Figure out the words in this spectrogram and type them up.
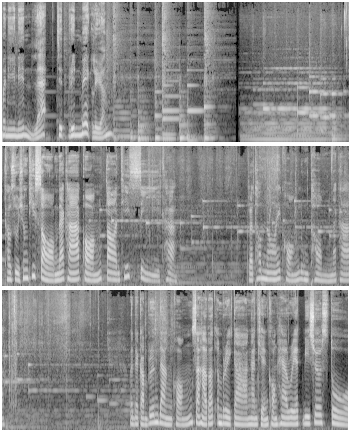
มณีนินและจิตรินเมฆเหลือง เข้าสู่ช่วงที่ 2 นะคะของตอนที่ 4 ค่ะกระท่อมน้อยของลุงทอมนะคะ วรรณกรรมเรื่องดังของสหรัฐอเมริกางานเขียนของ Harriet Beecher Stowe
